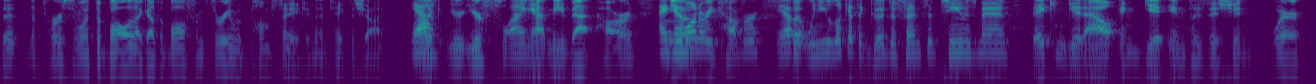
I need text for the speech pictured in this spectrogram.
the the person with the ball that got the ball from three would pump mm. fake and then take the shot. Yeah. like you're you're flying at me that hard, and you want to recover. Yep. But when you look at the good defensive teams, man, they can get out and get in position where.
